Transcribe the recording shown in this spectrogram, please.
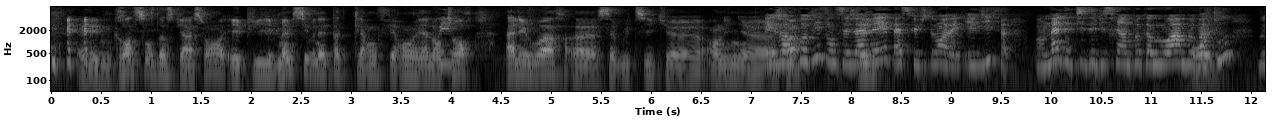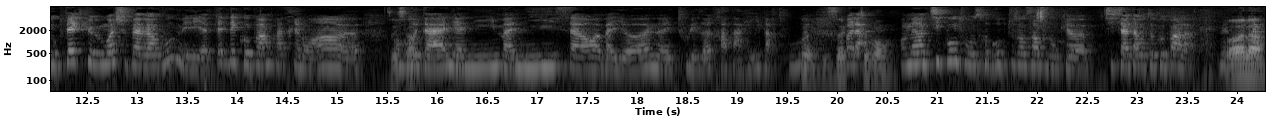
Elle est une grande source d'inspiration. Et puis, même si vous n'êtes pas de Clermont-Ferrand et alentour, allez voir euh, sa boutique euh, en ligne. Euh, et j'en profite, on ne sait jamais, parce que justement, avec Evif, on a des petites épiceries un peu comme moi, un peu partout. Donc peut-être que moi je suis pas vers vous, mais il y a peut-être des copains pas très loin, euh, en Bretagne, à Nîmes, à Nice, à Bayonne et tous les autres à Paris, partout. Exactement. On a un petit compte où on se regroupe tous ensemble, donc euh, petit chat out aux copains là. Voilà,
